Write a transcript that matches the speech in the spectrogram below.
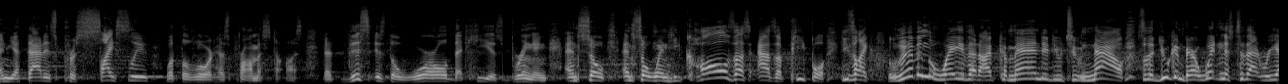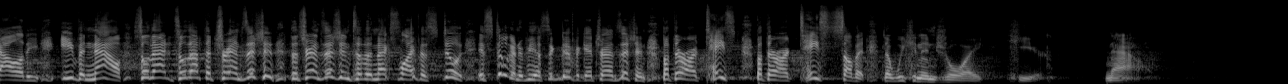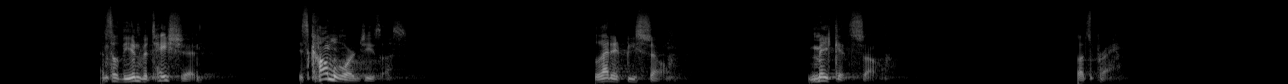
And yet, that is precisely what the Lord has promised to us that this is the world that He is bringing. And so, and so, when He calls us as a people, He's like, live in the way that I've commanded you to now, so that you can bear witness to that reality even now, so that, so that the transition, the transition to the next life is still, it's still going to be a significant transition. But there are tastes, but there are tastes of it that we can enjoy here, now. And so the invitation is come, Lord Jesus. Let it be so. Make it so. Let's pray.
